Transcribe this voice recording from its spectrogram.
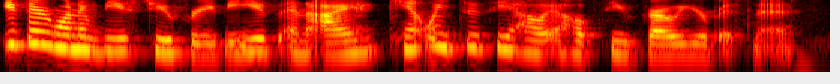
either one of these two freebies, and I can't wait to see how it helps you grow your business.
